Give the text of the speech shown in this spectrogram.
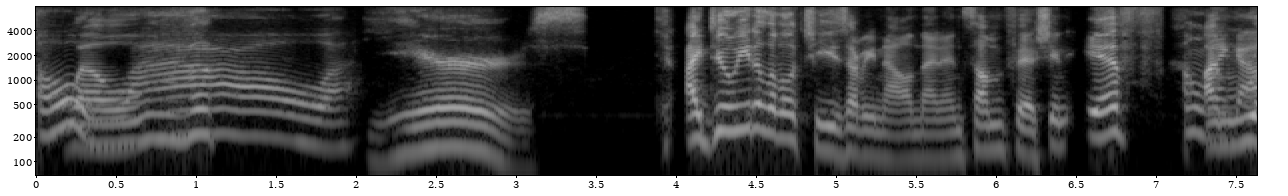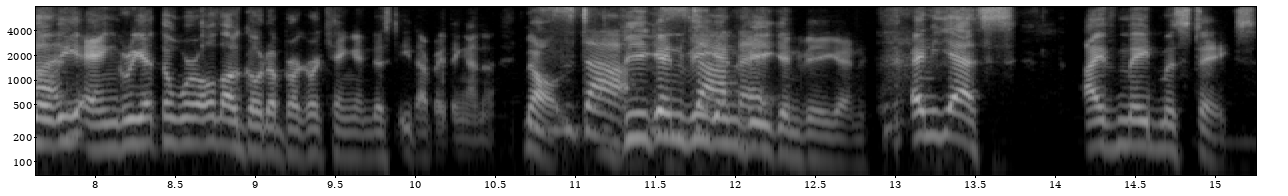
Oh 12 wow. Years. I do eat a little cheese every now and then and some fish. And if Oh I'm god. really angry at the world, I'll go to Burger King and just eat everything on it. No, Stop. vegan, Stop vegan, it. vegan, vegan. And yes, I've made mistakes.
